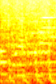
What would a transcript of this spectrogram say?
always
